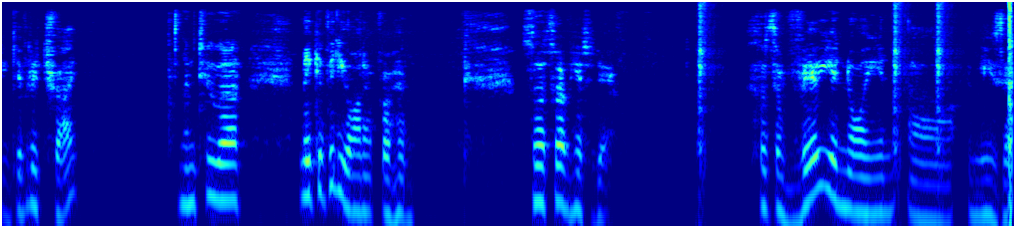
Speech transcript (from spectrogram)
to give it a try and to uh, make a video on it for him. So that's what I'm here to do. So it's a very annoying uh, music.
